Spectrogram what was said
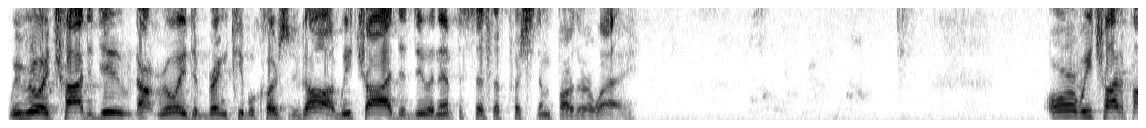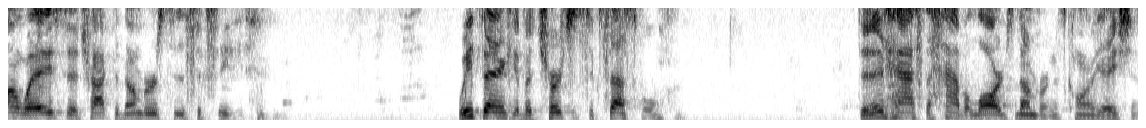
we really tried to do, not really to bring people closer to God, we tried to do an emphasis of pushing them farther away. Or we try to find ways to attract the numbers to succeed. We think if a church is successful, then it has to have a large number in its congregation.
